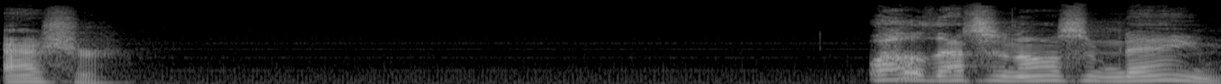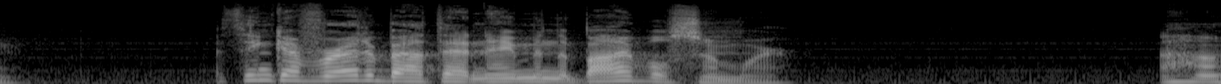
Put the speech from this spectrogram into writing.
Asher. Well, that's an awesome name I think I've read about that name in the Bible somewhere. Uh huh.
